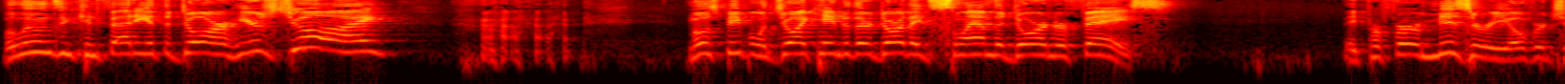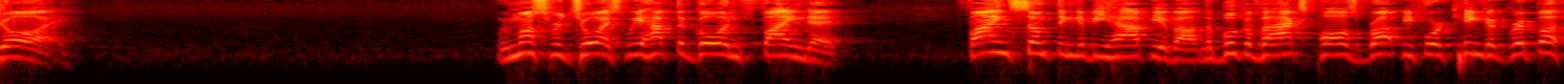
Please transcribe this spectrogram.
Balloons and confetti at the door. Here's joy. Most people, when joy came to their door, they'd slam the door in their face. They prefer misery over joy. We must rejoice. We have to go and find it. Find something to be happy about. In the book of Acts, Paul's brought before King Agrippa.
